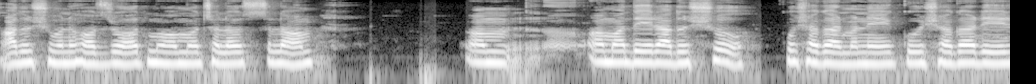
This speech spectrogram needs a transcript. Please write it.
আদর্শ মানে হজরত মোহাম্মদ সাল্লাম আমাদের আদর্শ কোষাগার মানে কোষাগারের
